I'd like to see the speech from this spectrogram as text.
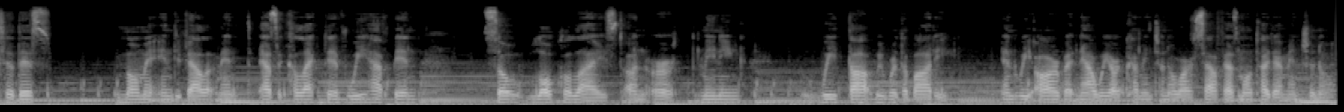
Until this moment in development, as a collective, we have been so localized on earth, meaning we thought we were the body, and we are, but now we are coming to know ourselves as multidimensional.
